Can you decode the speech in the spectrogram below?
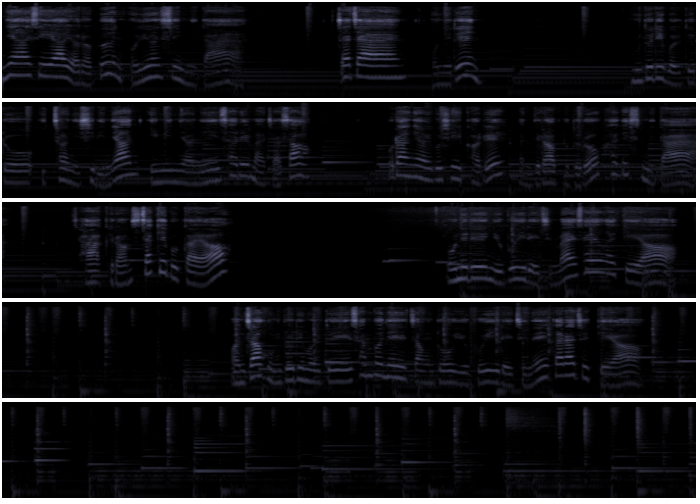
안녕하세요 여러분. 올리온스입니다. 짜잔. 오늘은 곰돌이 몰드로 2022년 이민년이 설을 맞아서 호랑이 얼굴 쉐이커를 만들어 보도록 하겠습니다. 자 그럼 시작해 볼까요? 오늘은 UV 레진만 사용할게요. 먼저 곰돌이 몰드에 3분의 1 정도 UV 레진을 깔아줄게요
